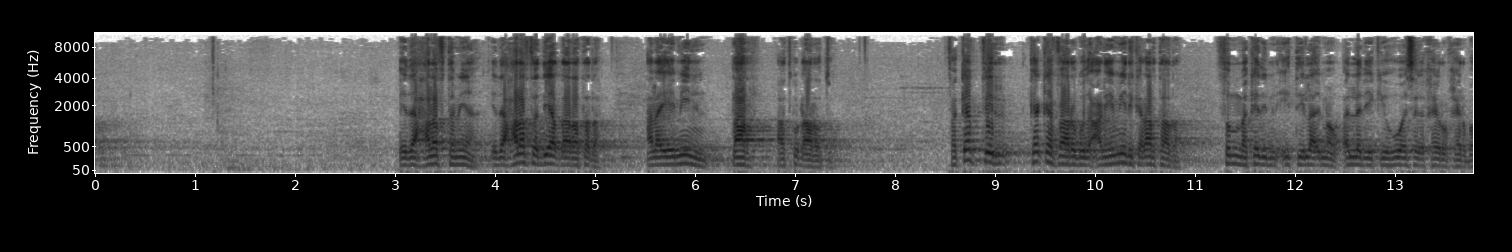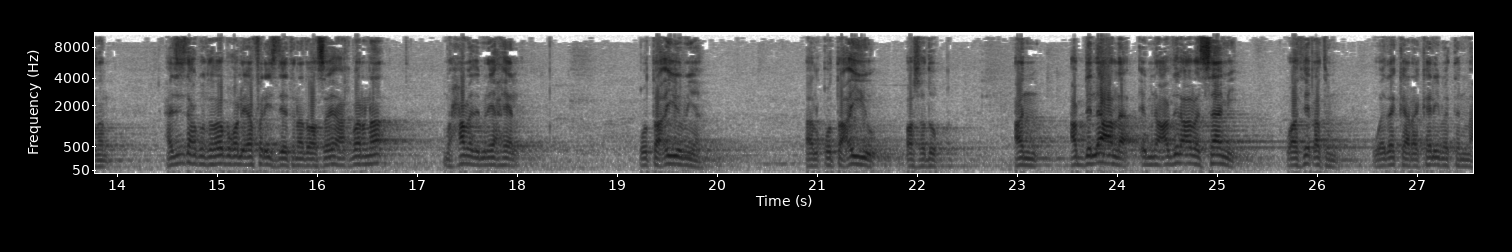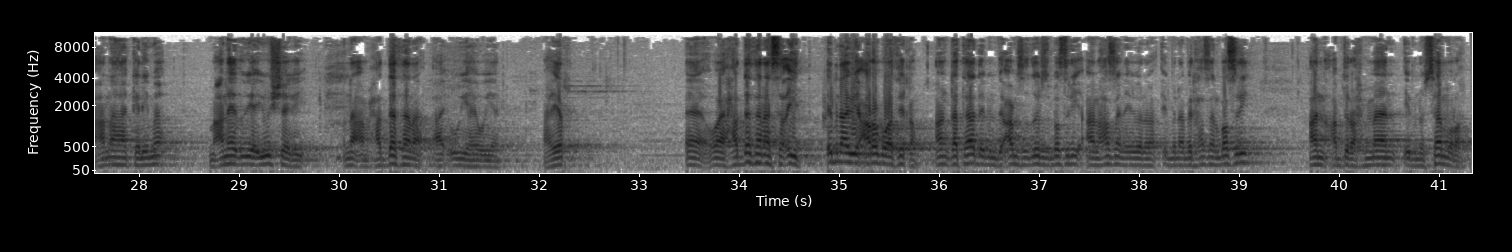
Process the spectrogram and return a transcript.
idaa xalafta miya idaa xalafta diyaad dhaaratada calaa yamiinin dhaar aad ku dhaarato fakafir ka kafaaraguda can yamiinika dhartaada uma kadib iti ma aladii ki huwa isaga khayru khayr badan xadiiska kun todoba boqol iyo afar iyo sideetanaad waa saxiix akhbarana moxamed ibn yaxya quaciyu miya alquaciyu waa saduuq can cabdilacla ibn cabdilacla saami waa iqatu wadakara kalimata macnaha kalima macnaheed u ayuu sheegay nacam xadaana uu yahay weyaan yar xadaana saciid بn abi carb wa iqa can qataada ibn dcam صdr bصri can xasan ibn abi xasan الbصri can cabdiرaحmaan ibn samura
